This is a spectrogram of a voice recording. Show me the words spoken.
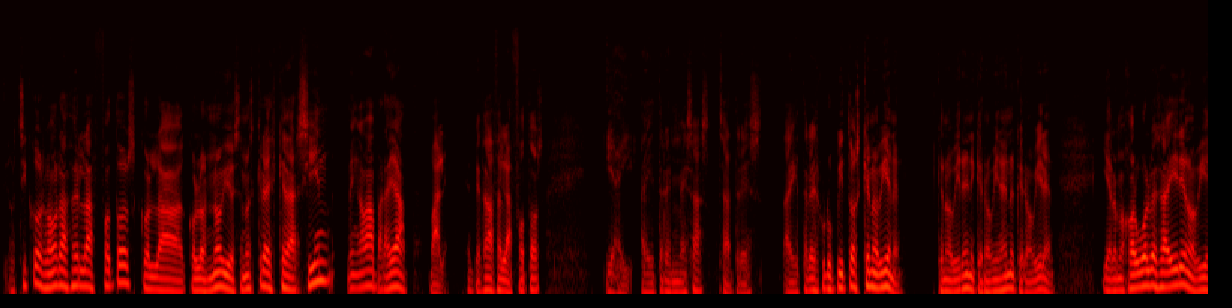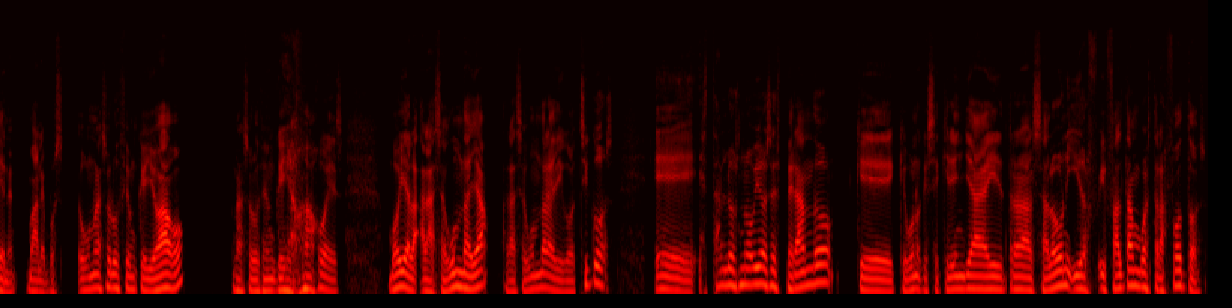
Digo, chicos, vamos a hacer las fotos con, la, con los novios. Si no os queréis quedar sin, venga, va para allá. Vale, empieza a hacer las fotos y hay, hay tres mesas, o sea, tres, hay tres grupitos que no vienen, que no vienen y que no vienen y que no vienen. Y a lo mejor vuelves a ir y no vienen. Vale, pues una solución que yo hago, una solución que yo hago es, voy a la, segunda ya, a la segunda le digo, chicos, eh, están los novios esperando que, bueno, que se quieren ya ir entrar al salón y, faltan vuestras fotos.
